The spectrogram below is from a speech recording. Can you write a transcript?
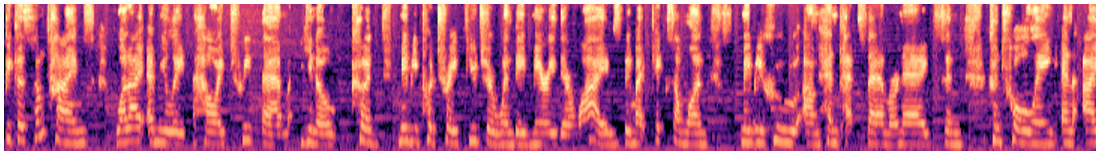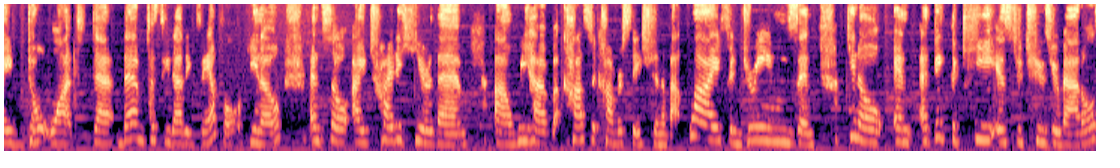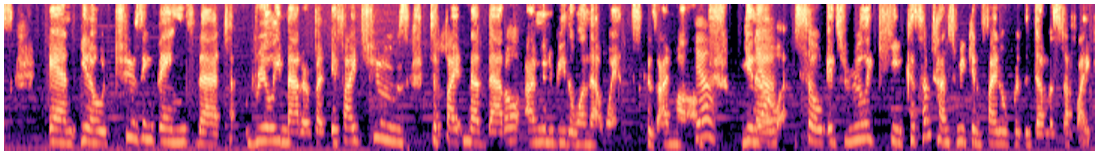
Because sometimes what I emulate how I treat them, you know, could maybe portray future when they marry their wives. They might pick someone maybe who um, henpecks them or nags and controlling. And I don't want that, them to see that example, you know? And so I try to hear them. Uh, we have a constant conversation about life and dreams and, you know, and I think the key is to choose your battles and you know choosing things that really matter. But if i choose to fight in that battle i'm going to be the one that wins because i'm mom. Yeah. You know yeah. so it's really key because sometimes we can fight over the dumbest stuff like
